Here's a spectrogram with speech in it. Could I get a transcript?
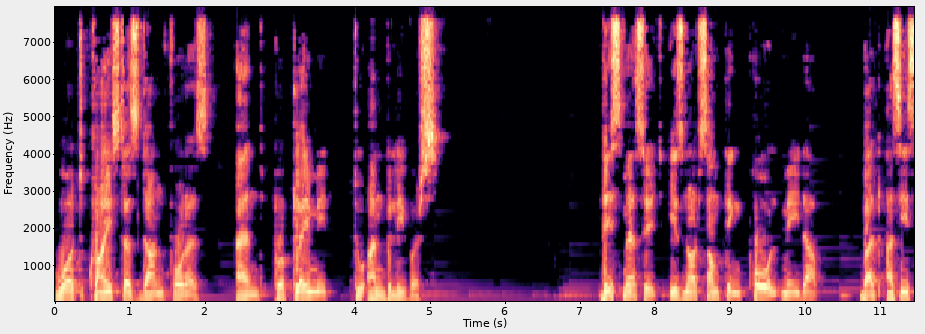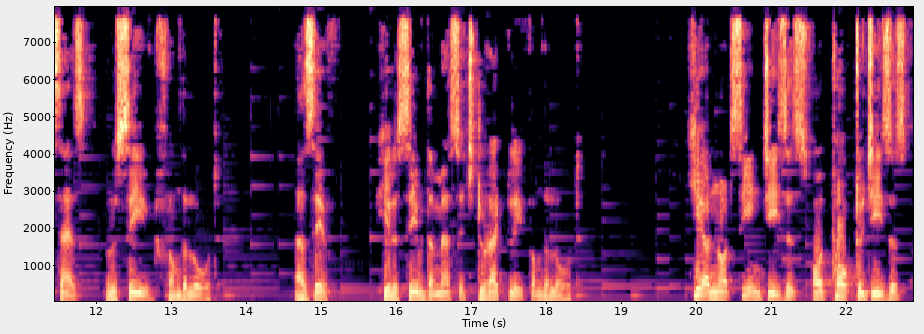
what Christ has done for us and proclaim it to unbelievers. This message is not something Paul made up, but as he says, received from the Lord, as if he received the message directly from the Lord. He had not seen Jesus or talked to Jesus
